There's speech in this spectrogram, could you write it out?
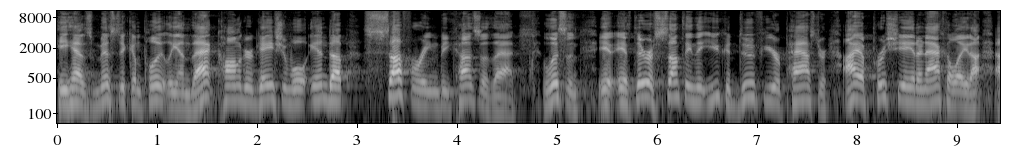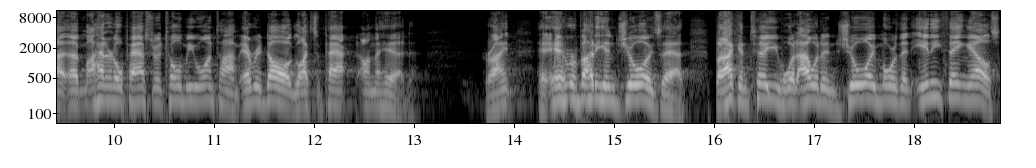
He has missed it completely, and that congregation will end up suffering because of that. Listen, if, if there is something that you could do for your pastor, I appreciate an accolade. I, I, um, I had an old pastor that told me one time every dog likes a pat on the head right? Everybody enjoys that. But I can tell you what I would enjoy more than anything else,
